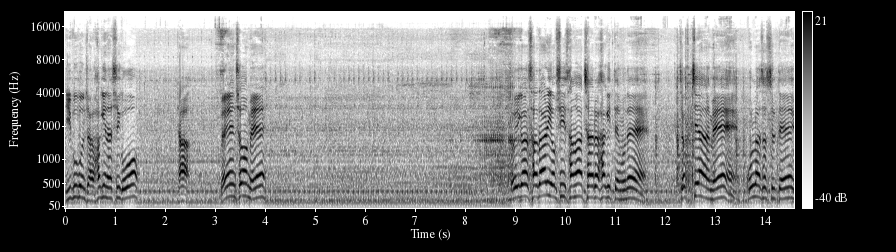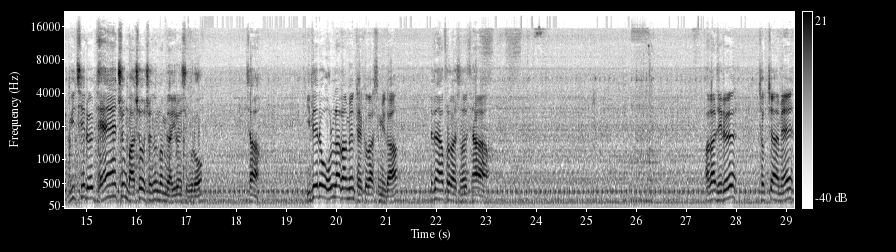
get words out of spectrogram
이 부분 잘 확인하시고, 자, 맨 처음에 저희가 사다리 없이 상하차를 하기 때문에 적재함에 올라섰을 때 위치를 대충 맞춰 주는 겁니다. 이런 식으로. 자, 이대로 올라가면 될 것 같습니다. 일단 앞으로 가서, 자, 바가지를 적재함에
